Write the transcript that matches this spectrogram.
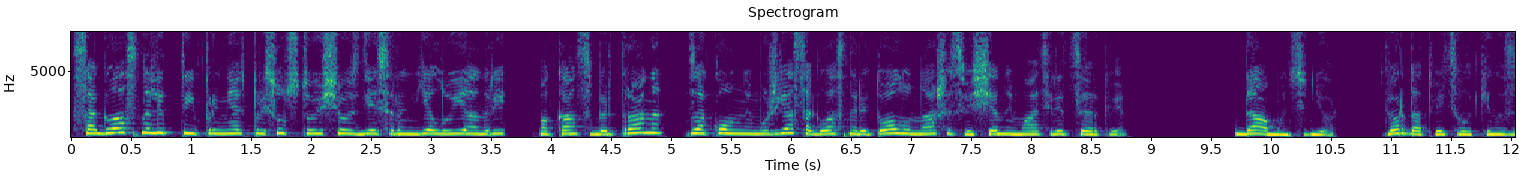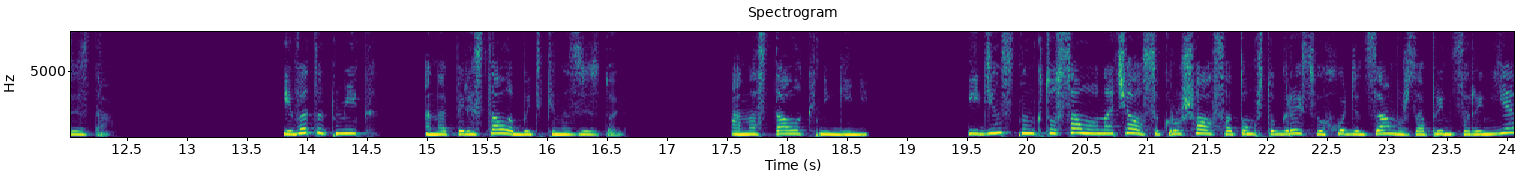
согласна ли ты принять присутствующего здесь Ренье Луи Анри Маканса Бертрана в законные мужья согласно ритуалу нашей священной матери церкви. «Да, монсеньор», — твердо ответила кинозвезда. И в этот миг она перестала быть кинозвездой. Она стала княгиней. Единственным, кто с самого начала сокрушался о том, что Грейс выходит замуж за принца Ренье,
